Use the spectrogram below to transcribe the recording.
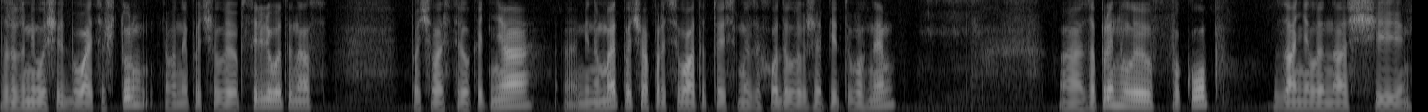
Зрозуміло, що відбувається штурм. Вони почали обстрілювати нас. Почалась стрілкотня, е, міномет почав працювати, тобто ми заходили вже під вогнем. Запригнули в окоп, зайняли наші,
